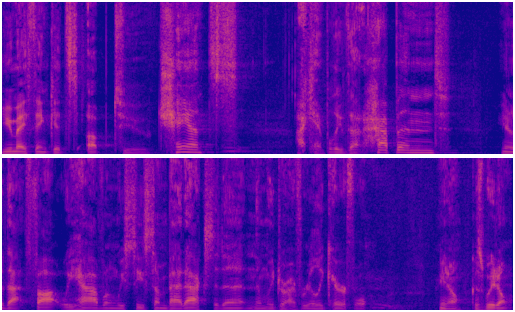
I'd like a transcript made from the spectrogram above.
You may think it's up to chance. I can't believe that happened. You know, that thought we have when we see some bad accident and then we drive really careful, you know, because we don't.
